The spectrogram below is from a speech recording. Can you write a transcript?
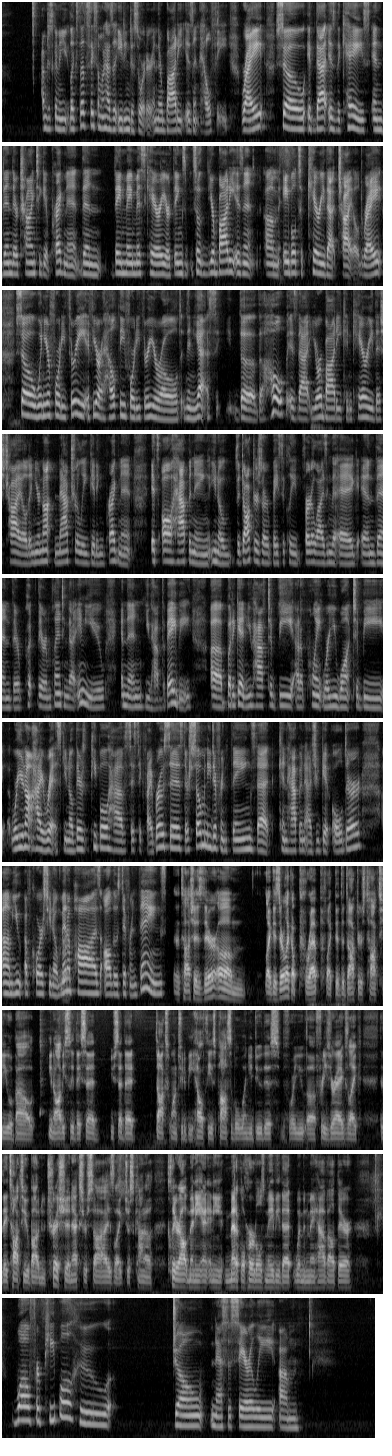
I'm just going to like let's say someone has an eating disorder and their body isn't healthy, right? So if that is the case and then they're trying to get pregnant, then they may miscarry or things so your body isn't um, able to carry that child, right? So when you're 43, if you're a healthy 43 year old, then yes, the the hope is that your body can carry this child and you're not naturally getting pregnant it's all happening you know the doctors are basically fertilizing the egg and then they're put they're implanting that in you and then you have the baby uh, but again, you have to be at a point where you want to be, where you're not high risk. You know, there's people have cystic fibrosis. There's so many different things that can happen as you get older. Um, you, of course, you know, menopause, all those different things. Natasha, is there um like is there like a prep? Like did the doctors talk to you about? You know, obviously they said you said that docs want you to be healthy as possible when you do this before you uh, freeze your eggs. Like, did they talk to you about nutrition, exercise, like just kind of clear out many and any medical hurdles maybe that women may have out there? Well, for people who don't necessarily um,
